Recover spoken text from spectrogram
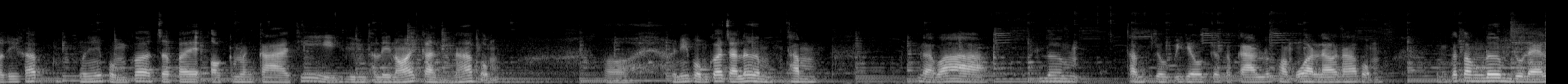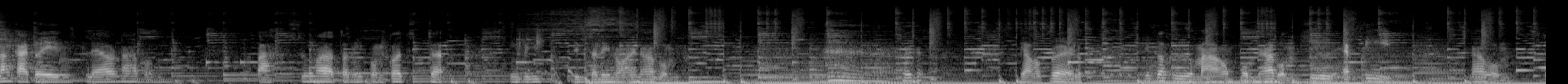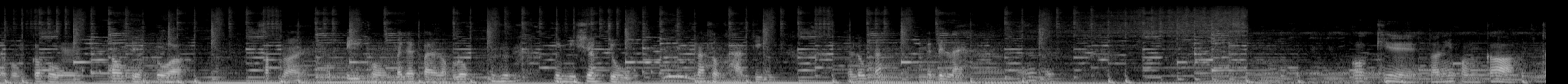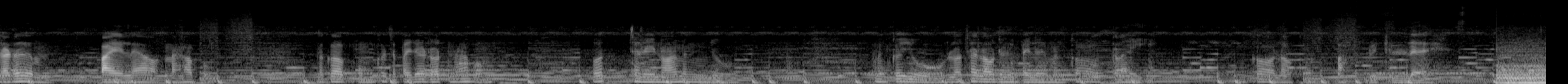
วัสดีครับ วันนี้ผมก็จะไปออกกำลังกายที่ริมทะเลน้อยกันนะครับผมวันนี้ผมก็จะเริ่มทำแบบว่าเริ่มทำเกี่ยววิดีโอเกี่ยวกับการลดความอ้วนแล้วนะครับผมผมก็ต้องเริ่มดูแลร่างกายตัวเองแล้วนะครับผมปะซึ่งว่าตอนนี้ผมก็จะยิงไปที่ริมทะเลน้อยนะครับผมอยากด้วยแล้วนี่ก็คือหมาของผมนะครับผมชื่อแฮปปี้ นะครับผมเดี๋ยวผมก็คงต้องเตรียมตัวสักหน่อยแฮปปี้คงไม่ได้ไปหรอกลูกไม่มีเชือกจูงน่าสงสารจริงนะลูกนะไม่เป็นไรโอเค ตอนนี้ผมก็จะเริ่มไปแล้วนะครับผม แล้วก็ผมก็จะไปด้วยรถนะครับผม รถทะเลน้อยมันอยู่ มันก็อยู่ แล้วถ้าเราเดินไปเลยมันก็ไกลอีก ก็เราก็ปักด้วยกันเลย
